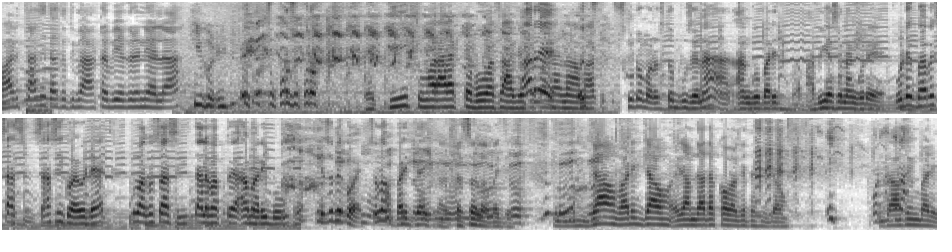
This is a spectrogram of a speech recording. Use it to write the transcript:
বাড়ির চাষি থাকতে তুমি একটা বিয়ে করে নিয়ে এলা চুপ করো চুপ করো। কি? তোমার আর একটা বউ আছে আগে আরে ওই ছোট মানুষ তো বুঝে না আঙ্গো বাড়ির ভাবি আছে নাঙ্গরে ওটা ভাবে চাষি চাষি কয় ওটা তোমাকে চাষি তাহলে ভাববে আমারই বউ। সেজন্য কয় চলো বাড়িতে যাই। চলো বাড়ি যাও বাড়ি যাও আমি দাদা কবার গেতেছি যাও। যাও তুমি বাড়ি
